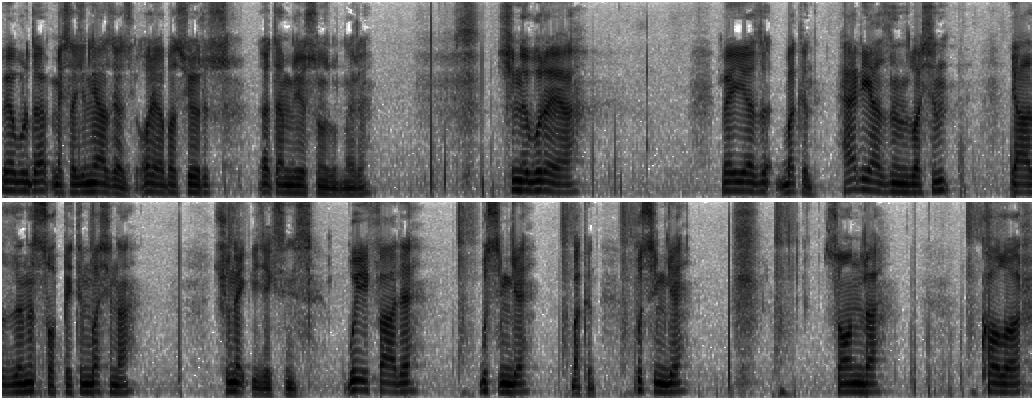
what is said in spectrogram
Ve burada mesajını yaz yazıyor. Oraya basıyoruz. Zaten biliyorsunuz bunları. Şimdi buraya ve yazı bakın her yazdığınız başın yazdığınız sohbetin başına şunu ekleyeceksiniz. Bu ifade, bu simge, bakın bu simge sonra color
